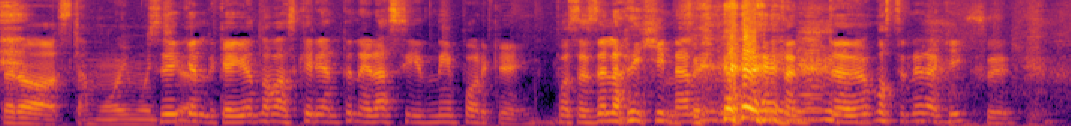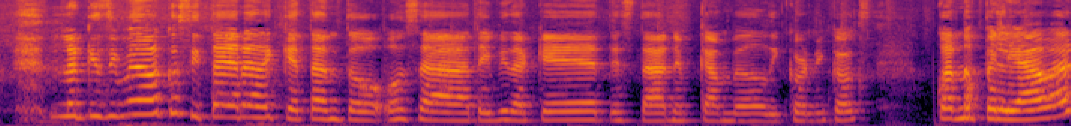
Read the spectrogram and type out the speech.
Pero está muy, muy Sí, chida. que, que ellos nomás querían tener a Sidney porque, pues es del original. te, te debemos tener aquí. Sí. Lo que sí me daba cosita era de que tanto, o sea, David Arquette, está Neve Campbell y Courtney Cox, cuando peleaban,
